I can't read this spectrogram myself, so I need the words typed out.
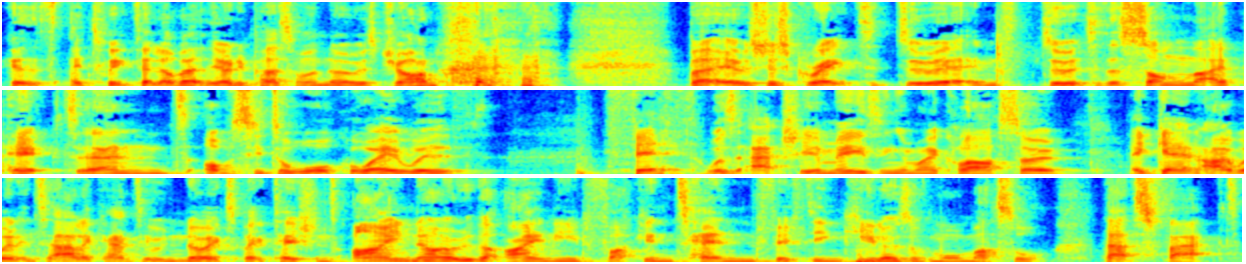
because I tweaked it a little bit. The only person will know is John. but it was just great to do it and do it to the song that I picked and obviously to walk away with Fifth was actually amazing in my class. So again, I went into Alicante with no expectations. I know that I need fucking 10, 15 kilos of more muscle. That's fact.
